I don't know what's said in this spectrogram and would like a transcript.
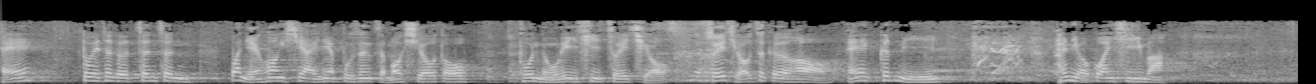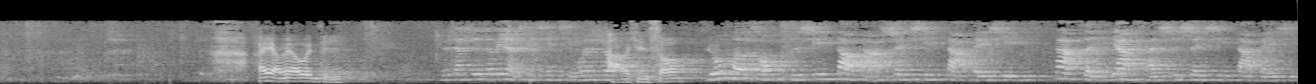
哎，对这个真正。万年放下，一念不生，怎么修都不努力去追求，追求这个哈，哎，跟你很有关系吗？还有没有问题？刘讲师这边有些先请问说，好，请说。如何从慈心到达身心大悲心？那怎样才是身心大悲心？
